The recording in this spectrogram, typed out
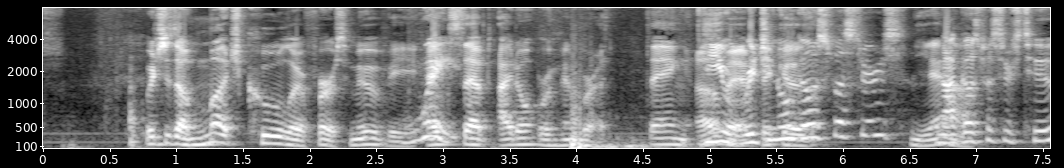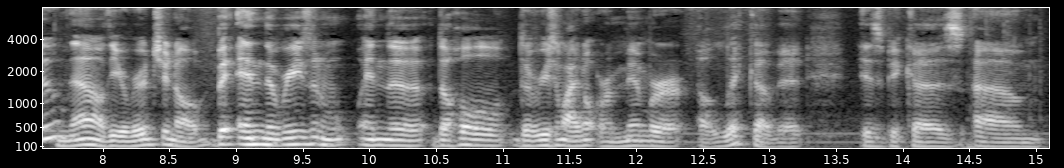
Which is a much cooler first movie. Wait. Except I don't remember a thing of The original because- Ghostbusters? Yeah. Not Ghostbusters 2? No, the original. But and the reason and the the whole the reason why I don't remember a lick of it is because um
